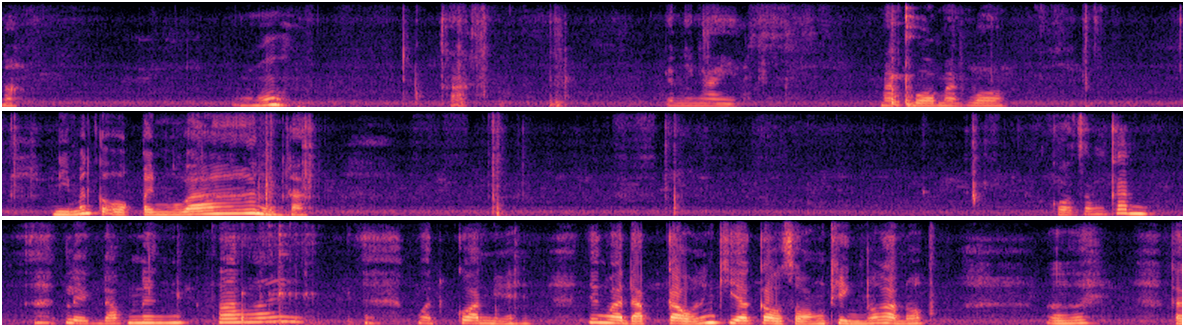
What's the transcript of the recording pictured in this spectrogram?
เนะอือค่ะ เป็นยังไง มักบ่มักบ่นี่มันก็ออกไปเมื่อวานค่ะขอสำคัญเหล็กดับหนึ่งไป หวดก่อนนี่ยังว่าดับเก่ายังเคลียเก่าสองถิ่งเนาะค่ะเนาะเอ้ยถ้า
